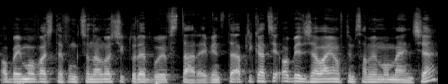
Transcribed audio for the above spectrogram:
obejmować te funkcjonalności, które były w starej, więc te aplikacje obie działają w tym samym momencie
